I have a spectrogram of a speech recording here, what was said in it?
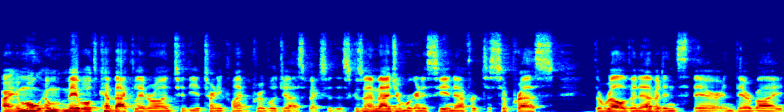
all right, and, we'll, and maybe we'll come back later on to the attorney-client privilege aspects of this because I imagine we're going to see an effort to suppress the relevant evidence there, and thereby,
